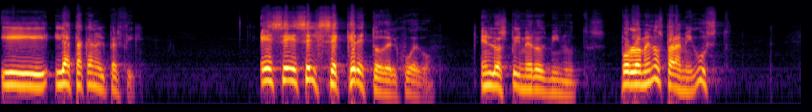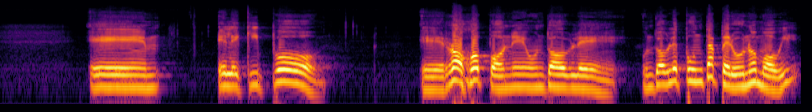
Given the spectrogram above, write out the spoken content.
Y le atacan el perfil. Ese es el secreto del juego en los primeros minutos, por lo menos para mi gusto. Eh, el equipo eh, rojo pone un doble, un doble punta, pero uno móvil,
